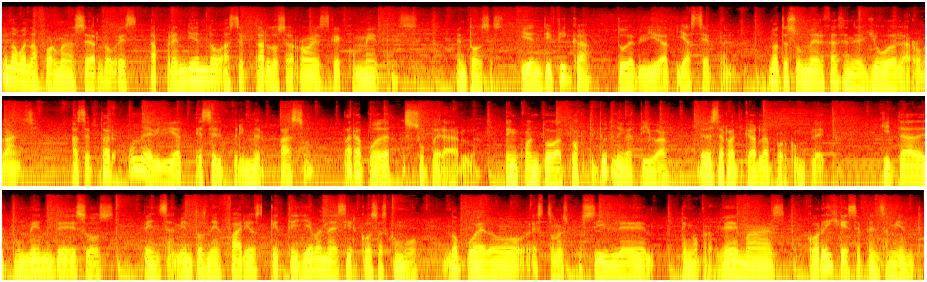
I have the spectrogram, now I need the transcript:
Una buena forma de hacerlo es aprendiendo a aceptar los errores que cometes. Entonces, identifica tu debilidad y acéptala. No te sumerjas en el yugo de la arrogancia. Aceptar una debilidad es el primer paso para poder superarla. En cuanto a tu actitud negativa, debes erradicarla por completo. Quita de tu mente esos pensamientos nefarios que te llevan a decir cosas como no puedo, esto no es posible, tengo problemas. Corrige ese pensamiento.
